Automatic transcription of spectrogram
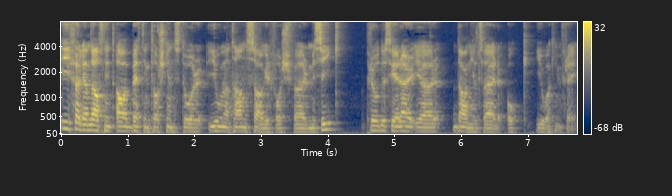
I följande avsnitt av Bettingtorsken står Jonathan Sagerfors för musik. Producerar gör Daniel Svärd och Joakim Frey.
